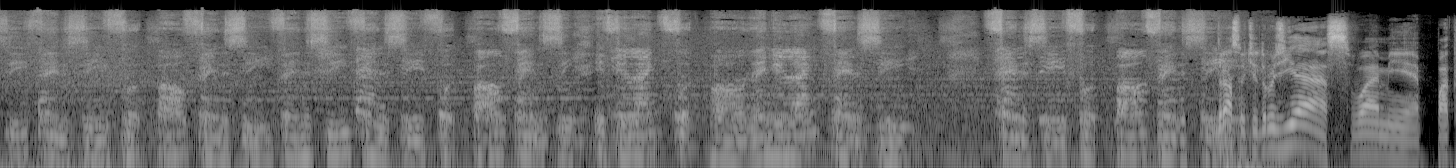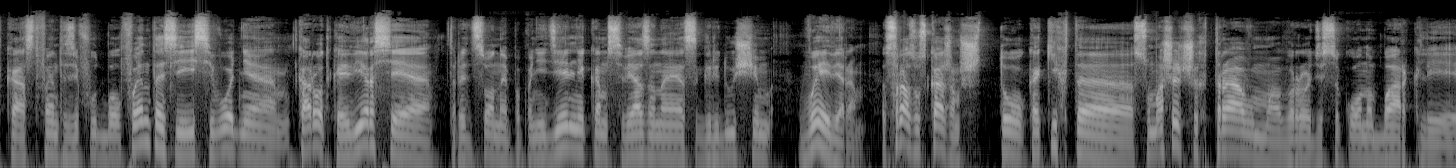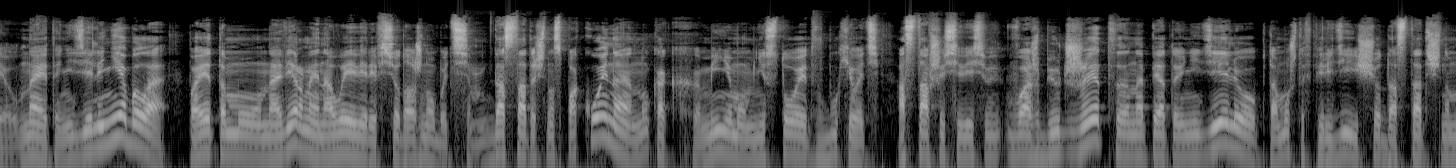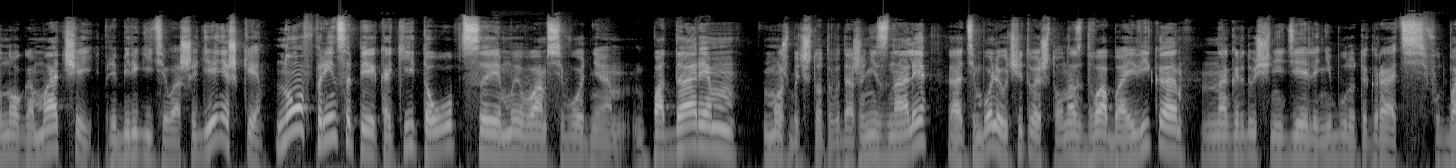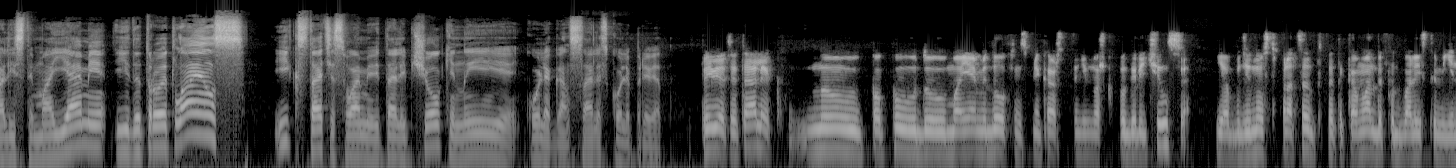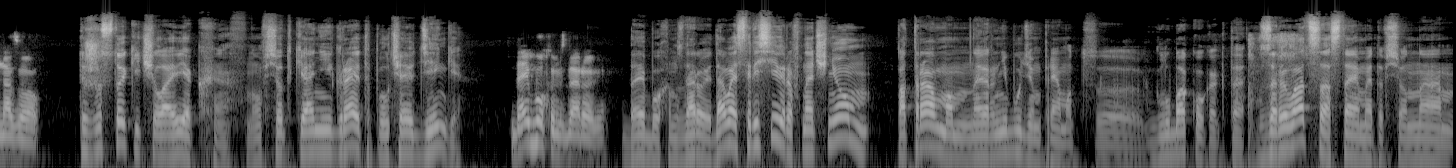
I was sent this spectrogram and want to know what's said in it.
Fantasy, fantasy, football, fantasy, fantasy, fantasy, football, fantasy. If you like football and you like fantasy, fantasy, football, fantasy. Здравствуйте, друзья! С вами подкаст Fantasy Football Fantasy. И сегодня короткая версия, традиционная по понедельникам, связанная с грядущим вейвером. Сразу скажем, что каких-то сумасшедших травм вроде Сакона Баркли на этой неделе не было. Поэтому, наверное, на вейвере все должно быть достаточно спокойно. Ну, как минимум, не стоит вбухивать оставшийся весь ваш бюджет на пятую неделю, потому что впереди еще достаточно много матчей. Приберегите ваши денежки. Но, в принципе, какие-то опции мы вам сегодня подарим. Может быть, что-то вы даже не знали. А, тем более, учитывая, что у нас два боевика на грядущей неделе не будут играть футболисты Майами и Детройт Лайонс. И, кстати, с вами Виталий Пчелкин и Коля Гонсалес. Коля, привет. Привет, Виталик. Ну, по поводу Майами Долфинс, мне кажется, ты немножко погорячился. Я бы 90% этой команды футболистами не назвал. Ты жестокий человек, но все-таки они играют и получают деньги. Дай бог им здоровья. Дай бог им здоровья. Давай с ресиверов начнем. По травмам, наверное, не будем прям вот э, глубоко как-то зарываться. Оставим это все на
